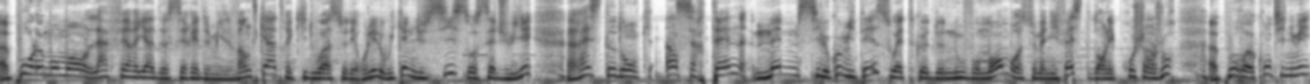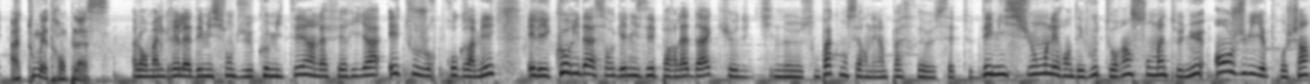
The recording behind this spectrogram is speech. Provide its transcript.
Euh, Pour le moment, la Feria de Serré 2024 qui doit se dérouler le week-end du 6 au 7 juillet reste donc incertaine, même si le comité souhaite que de nouveaux membres se manifestent dans les prochains jours euh, pour euh, continuer à tout mettre en place. Alors malgré la démission du comité, hein, la feria est toujours programmée et les corridas organisées par la DAC euh, qui ne sont pas concernées hein, par cette démission, les rendez-vous taurins sont maintenus en juillet prochain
